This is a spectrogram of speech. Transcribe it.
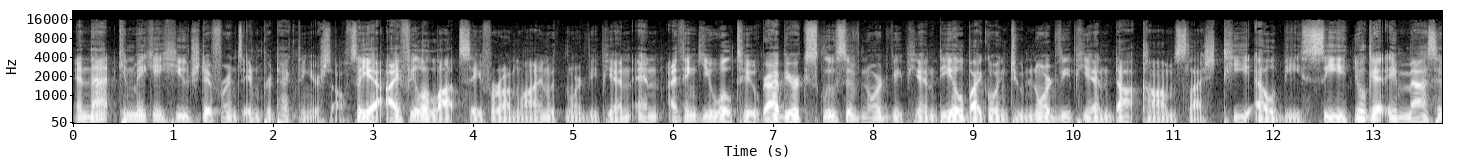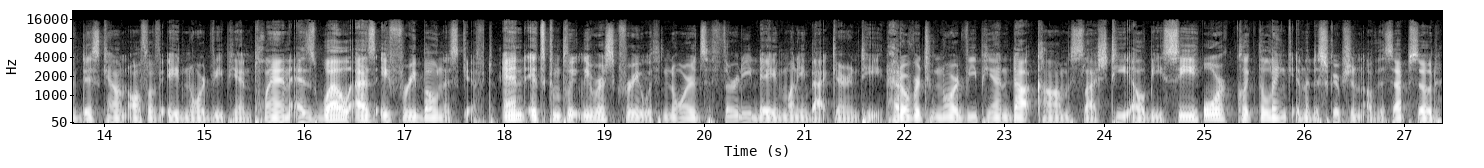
and that can make a huge difference in protecting yourself. So yeah, I feel a lot safer online with NordVPN, and I think you will too. Grab your exclusive NordVPN deal by going to nordvpn.com/tlbc. You'll get a massive discount off of a NordVPN plan as well as a free bonus gift. And it's completely risk-free with Nord's 30-day money-back guarantee. Head over to nordvpn.com/tlbc or click the link in the description of this episode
